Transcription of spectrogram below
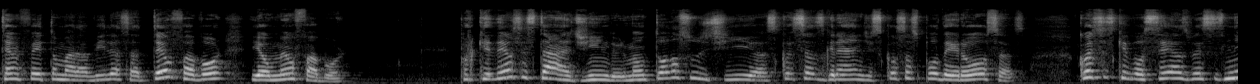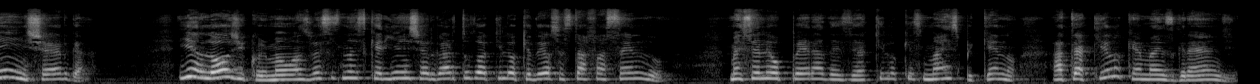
tem feito maravilhas a teu favor e ao meu favor. Porque Deus está agindo, irmão, todos os dias, coisas grandes, coisas poderosas, coisas que você às vezes nem enxerga. E é lógico, irmão, às vezes nós queríamos enxergar tudo aquilo que Deus está fazendo. Mas Ele opera desde aquilo que é mais pequeno até aquilo que é mais grande.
